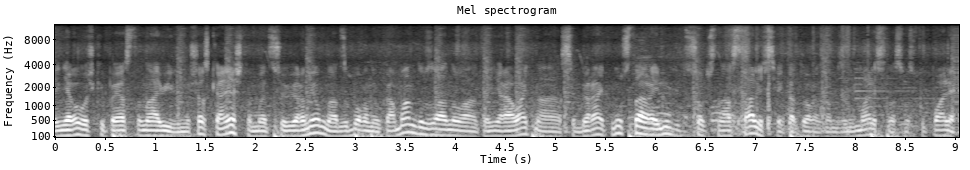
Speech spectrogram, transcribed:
тренировочки приостановили. Но сейчас, конечно, мы это все вернем, надо сборную команду заново тренировать, надо собирать. Ну, старые люди, собственно, остались, все, которые там занимались, у нас выступали.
